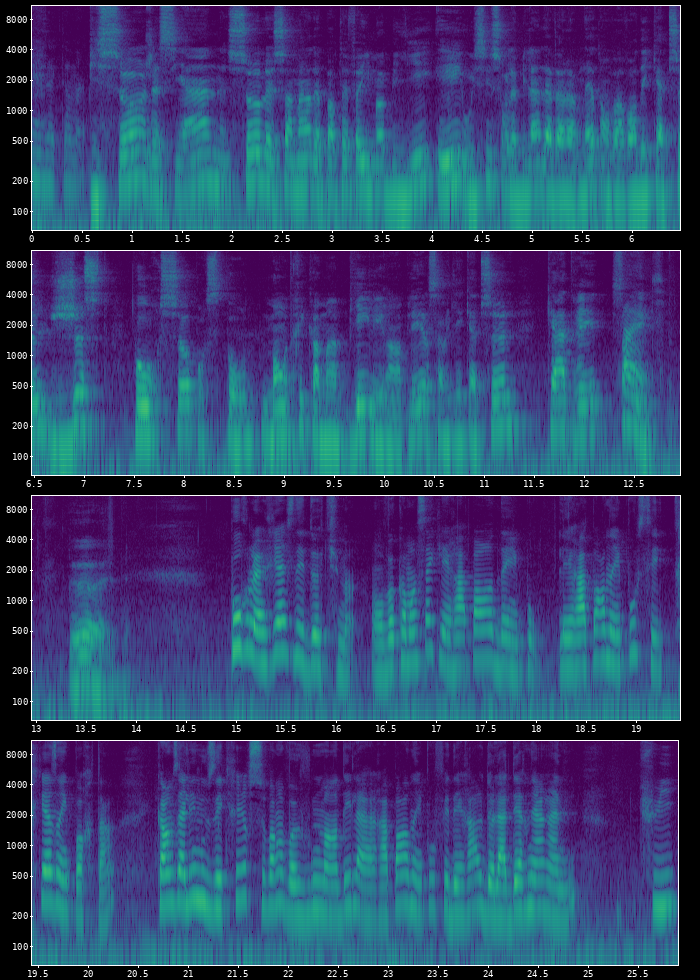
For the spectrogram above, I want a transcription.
Exactement. Puis ça, Jessiane, sur le sommaire de portefeuille immobilier et aussi sur le bilan de la valeur nette, on va avoir des capsules juste pour ça, pour, pour montrer comment bien les remplir. Ça va être les capsules 4 et 5. Pour le reste des documents, on va commencer avec les rapports d'impôt. Les rapports d'impôt, c'est très important. Quand vous allez nous écrire, souvent, on va vous demander le rapport d'impôt fédéral de la dernière année. Puis,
